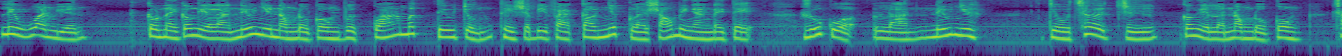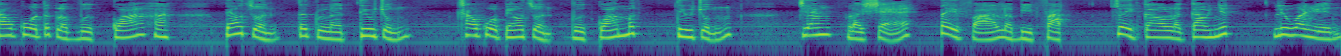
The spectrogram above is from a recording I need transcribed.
六万元。Câu này có nghĩa là nếu như nồng độ cồn vượt quá mức tiêu chuẩn thì sẽ bị phạt cao nhất là 60.000 đầy tệ. Rú của là nếu như. Chủ sơ值 có nghĩa là nồng độ cồn. Trao qua tức là vượt quá ha. Béo chuẩn tức là tiêu chuẩn. Trao qua béo chuẩn vượt quá mức tiêu chuẩn. chăng là sẽ, bị phạt là bị phạt. 最高 là cao là cao nhất. lưu quan yuan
